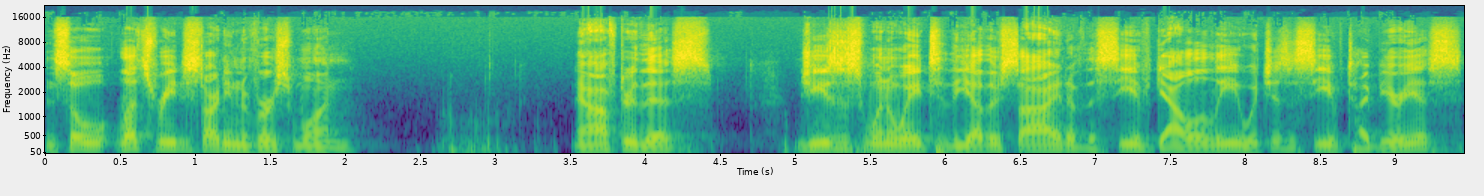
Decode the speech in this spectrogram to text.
And so let's read starting in verse 1. Now, after this, Jesus went away to the other side of the Sea of Galilee, which is the Sea of Tiberias,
